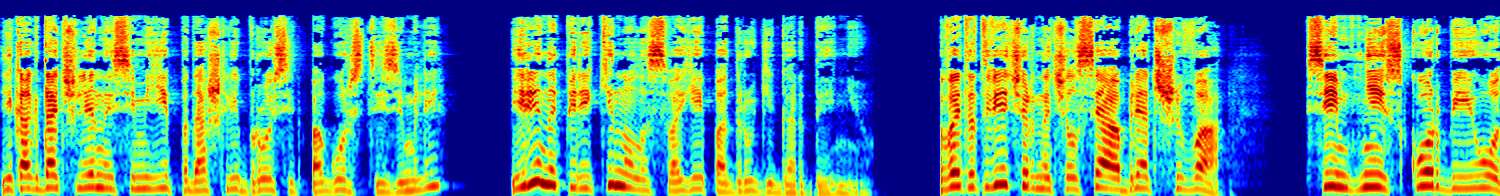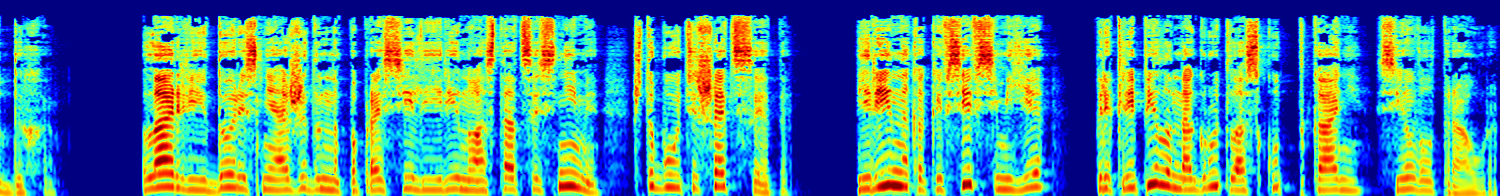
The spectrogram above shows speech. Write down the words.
и когда члены семьи подошли бросить по горсти земли, Ирина перекинула своей подруге гордению. В этот вечер начался обряд Шива, семь дней скорби и отдыха. Ларри и Дорис неожиданно попросили Ирину остаться с ними, чтобы утешать Сета. Ирина, как и все в семье, прикрепила на грудь лоскут ткани, символ траура.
